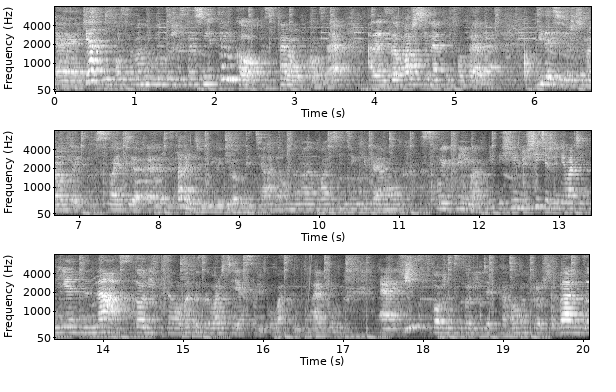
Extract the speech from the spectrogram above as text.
e, Jakub postanowił wykorzystać nie tylko starą kozę, ale zobaczcie na te fotele. Widać, że jeszcze mają tutaj, słuchajcie, e, stare dziury i odbicia, ale one mają właśnie dzięki temu swój klimat. Jeśli myślicie, że nie macie pieniędzy na stolik kawowy, to zobaczcie, jak sobie Kuba z tym poradził. E, I stworzył stoliczek kawowy, proszę bardzo,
